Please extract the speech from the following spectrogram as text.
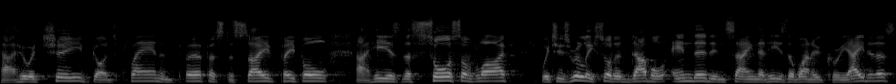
uh, who achieved God's plan and purpose to save people. Uh, he is the source of life, which is really sort of double ended in saying that He's the one who created us.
